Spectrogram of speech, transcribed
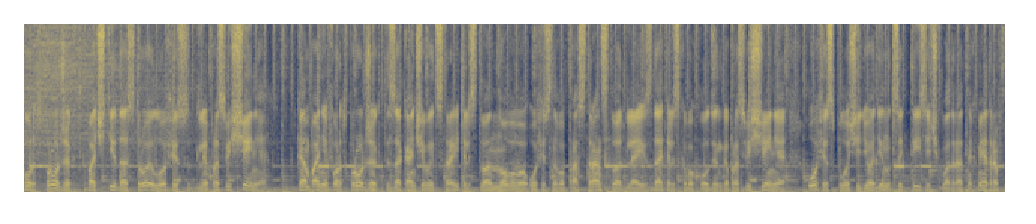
Ford Project почти достроил офис для просвещения. Компания Ford Project заканчивает строительство нового офисного пространства для издательского холдинга просвещения. Офис площадью 11 тысяч квадратных метров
